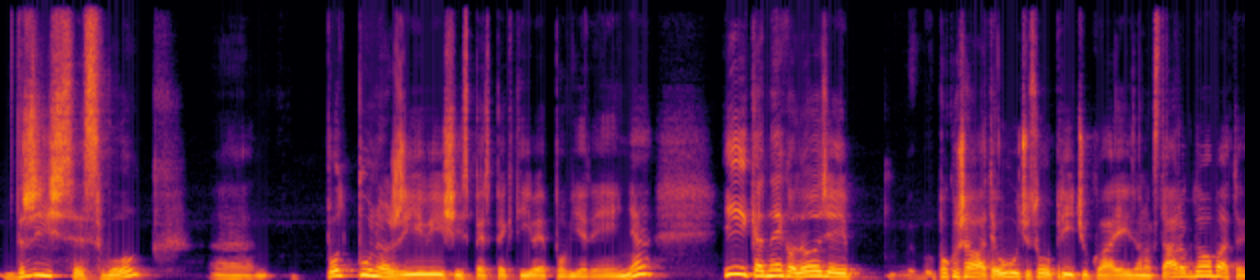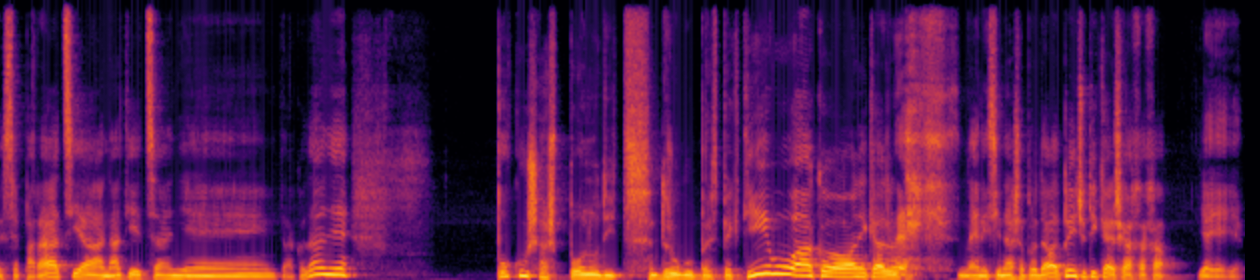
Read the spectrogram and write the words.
držiš se svog, potpuno živiš iz perspektive povjerenja i kad neko dođe i pokušavate uvući u svoju priču koja je iz onog starog doba, to je separacija, natjecanje i tako dalje, pokušaš ponuditi drugu perspektivu, ako oni kažu, eh, meni si naša prodavati priču, ti kažeš ha, ha, ha, je, je, je.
